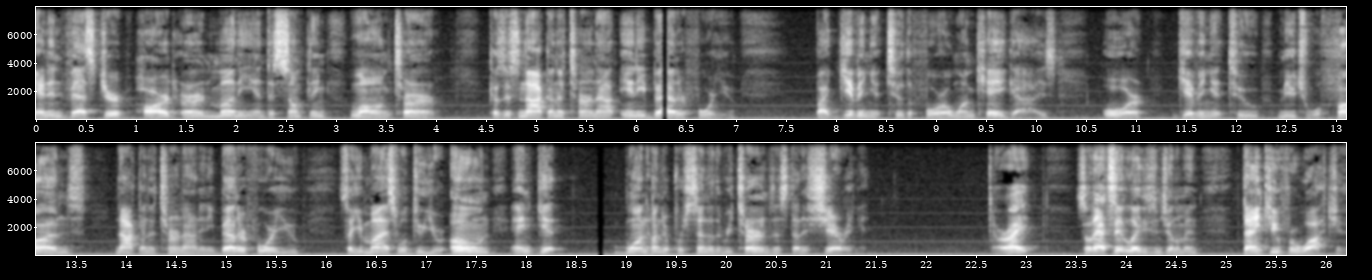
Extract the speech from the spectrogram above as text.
and invest your hard earned money into something long term because it's not going to turn out any better for you by giving it to the 401k guys or giving it to mutual funds. Not going to turn out any better for you. So you might as well do your own and get 100% of the returns instead of sharing it. All right. So that's it, ladies and gentlemen. Thank you for watching.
